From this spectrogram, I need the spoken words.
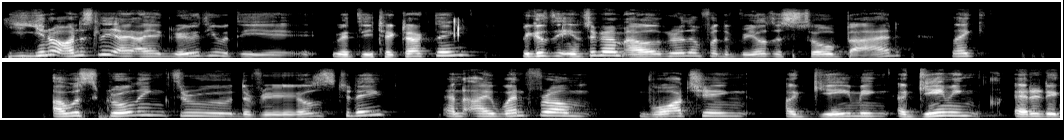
you know, honestly, I, I agree with you with the with the TikTok thing because the Instagram algorithm for the reels is so bad. Like, I was scrolling through the reels today, and I went from watching a gaming a gaming edited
